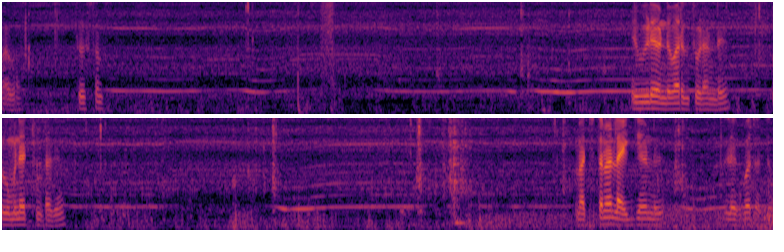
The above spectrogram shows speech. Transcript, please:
బాబా చూస్తాను ఈ వీడియో ఎండ్ వరకు చూడండి. టూ మినిట్స్ ఉంటుంది. నచ్చితేనే లైక్ చేయండి. లేకపోతే వద్దు.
